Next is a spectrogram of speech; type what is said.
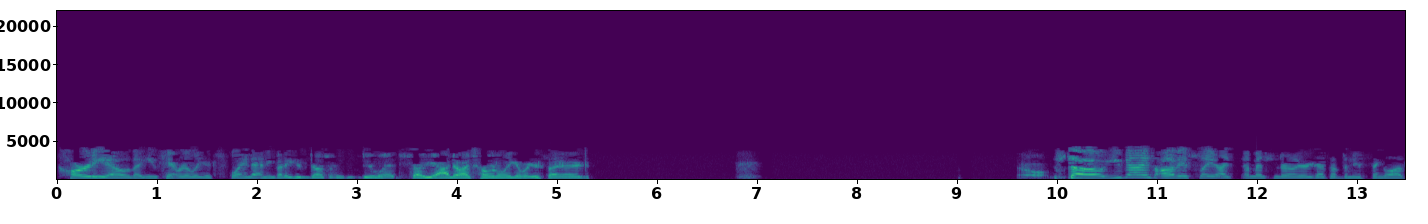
cardio that you can't really explain to anybody who doesn't do it. So yeah, no, I totally get what you're saying. Oh. So you guys obviously I, I mentioned earlier you guys have the new single out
